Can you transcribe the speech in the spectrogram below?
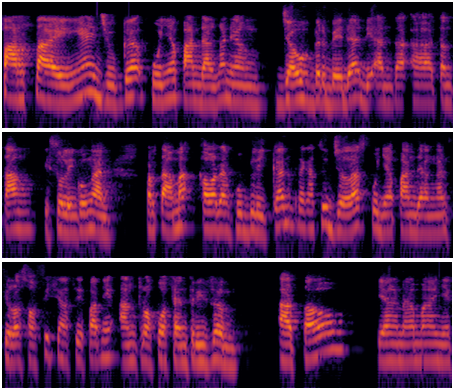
partainya juga punya pandangan yang jauh berbeda di anta, uh, tentang isu lingkungan. Pertama, kalau Republikan mereka tuh jelas punya pandangan filosofis yang sifatnya anthropocentrism atau yang namanya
